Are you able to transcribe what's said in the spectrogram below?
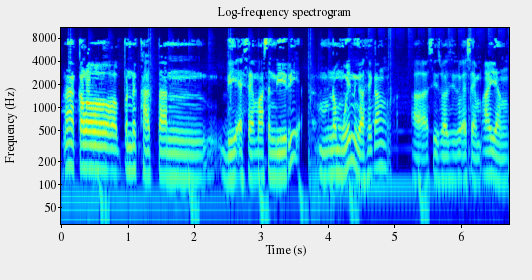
Nah kalau pendekatan di SMA sendiri nemuin nggak sih Kang uh, siswa-siswa SMA yang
